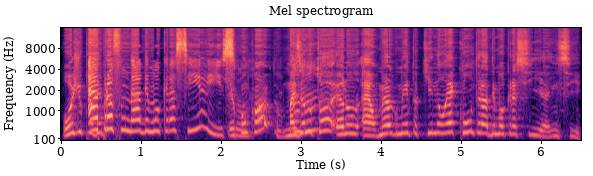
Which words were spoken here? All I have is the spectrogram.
Hoje É aprofundar a democracia isso. Eu concordo, mas eu não tô. Eu não, é, o meu argumento aqui não é contra a democracia em si,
